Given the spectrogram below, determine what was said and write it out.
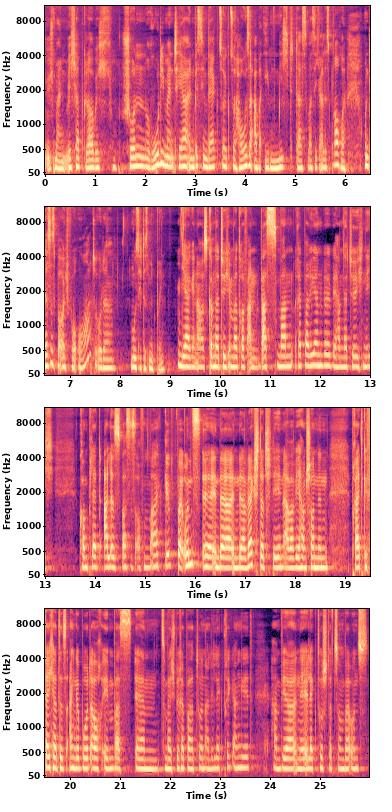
ich meine, ich habe, glaube ich, schon rudimentär ein bisschen Werkzeug zu Hause, aber eben nicht das, was ich alles brauche. Und das ist bei euch vor Ort, oder? muss ich das mitbringen. Ja, genau. Es kommt natürlich immer darauf an, was man reparieren will. Wir haben natürlich nicht komplett alles, was es auf dem Markt gibt, bei uns äh, in, der, in der Werkstatt stehen, aber wir haben schon ein breit gefächertes Angebot, auch eben was ähm, zum Beispiel Reparaturen an Elektrik angeht, haben wir eine Elektrostation bei uns,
